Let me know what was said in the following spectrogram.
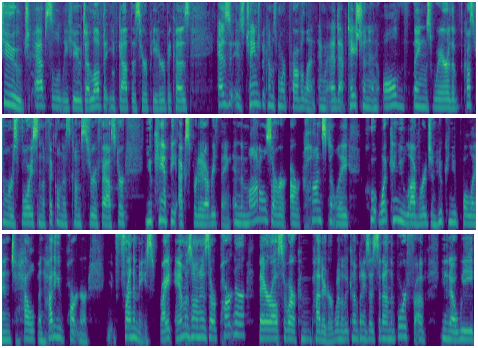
Huge, absolutely huge. I love that you've got this here, Peter, because as as change becomes more prevalent and adaptation and all the things where the customer's voice and the fickleness comes through faster, you can't be expert at everything. And the models are are constantly who, what can you leverage and who can you pull in to help and how do you partner frenemies right amazon is our partner they are also our competitor one of the companies i sit on the board for, of you know we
